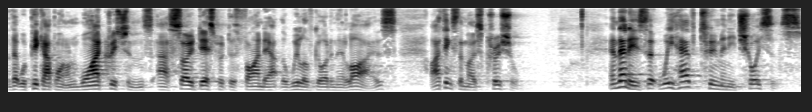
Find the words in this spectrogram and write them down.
that we'll pick up on, on why Christians are so desperate to find out the will of God in their lives, I think is the most crucial. And that is that we have too many choices.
